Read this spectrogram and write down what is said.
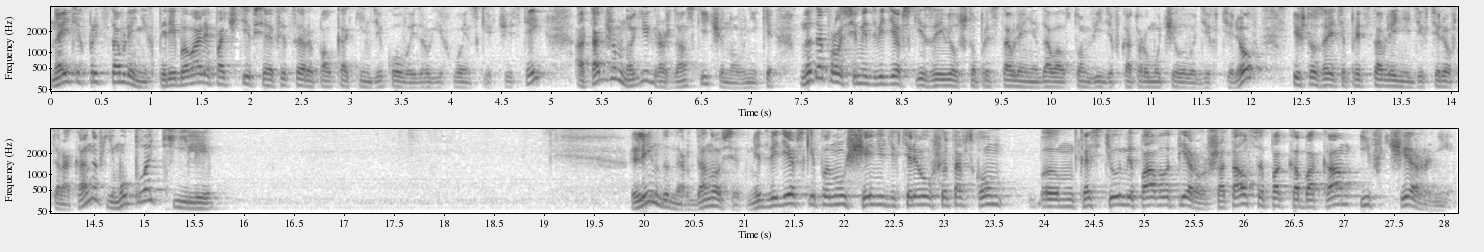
На этих представлениях перебывали почти все офицеры полка Киндякова и других воинских частей, а также многие гражданские чиновники. На допросе Медведевский заявил, что представление давал в том виде, в котором учил его Дегтярев, и что за эти представления Дегтярев-Тараканов ему платили. Линденер доносит, Медведевский по наущению Дегтярева в шутовском э, костюме Павла I шатался по кабакам и в черни.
